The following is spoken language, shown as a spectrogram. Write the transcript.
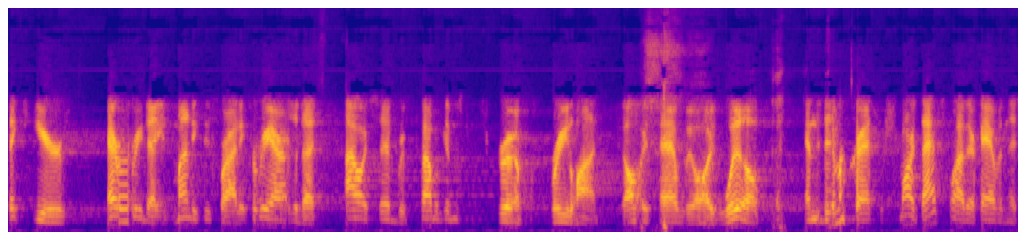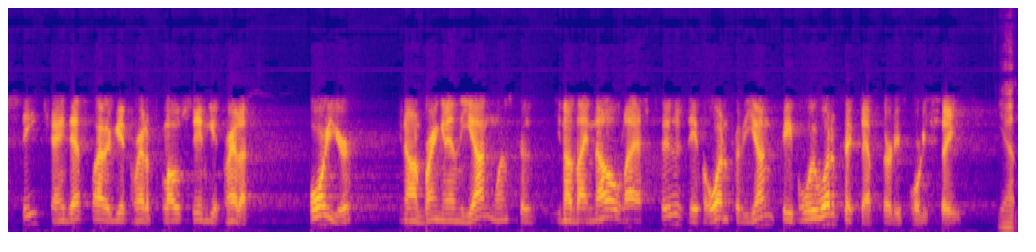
six years, every day, Monday through Friday, three hours a day, I always said Republicans can screw up a free lunch. We always have, we always will. And the Democrats are smart. That's why they're having this seat change. That's why they're getting rid of Pelosi and getting rid of Hoyer, you know, and bringing in the young ones because, you know, they know last Tuesday, if it wasn't for the young people, we would have picked up 30, 40 seats. Yep.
